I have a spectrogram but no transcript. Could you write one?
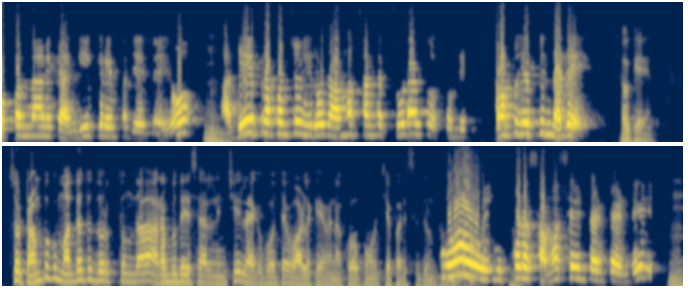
ఒప్పందానికి అంగీకరింపజేసాయో ఉమ్. అదే ప్రపంచం ఈ రోజు హమస్ సంగతి చూడాల్సి వస్తుంది. ట్రంప్ చెప్పింది అదే. ఓకే. సో ట్రంప్కు మద్దతు దొరుకుతుందా అరబ్ దేశాల నుంచి? లేకపోతే వాళ్ళకి ఏమైనా కోపం వచ్చే పరిస్థితి ఉంటుందా? ఇక్కడ సమస్య ఏంటంటే అండి ఉమ్,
